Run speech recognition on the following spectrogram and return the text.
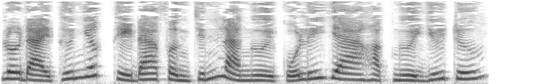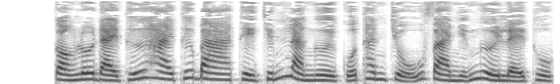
Lôi đài thứ nhất thì đa phần chính là người của Lý Gia hoặc người dưới trướng. Còn lôi đài thứ hai, thứ ba thì chính là người của thanh chủ và những người lệ thuộc.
